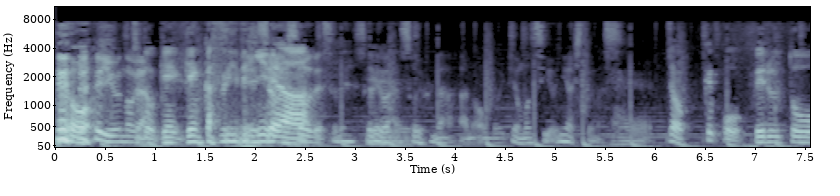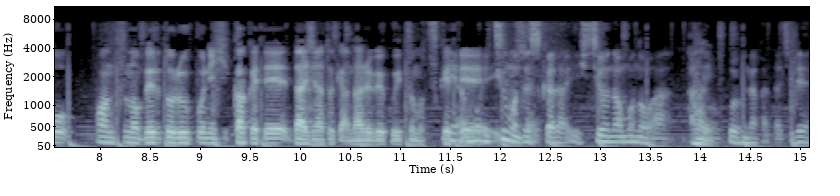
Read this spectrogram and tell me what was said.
ちょっいうのが。とげ験担ぎ的そうな。そうですね。それはえーそういうふうなあの思い出を持つようにはしてます。えーじゃあ結構ベルト、パンツのベルトループに引っ掛けて大事な時はなるべくいつもつけて。もういつもですから必要なものはあの、はいこういうふうな形で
